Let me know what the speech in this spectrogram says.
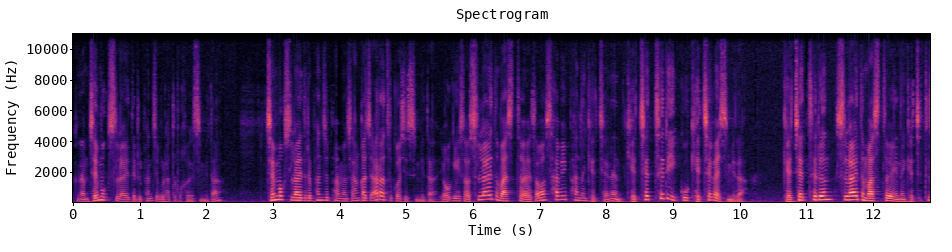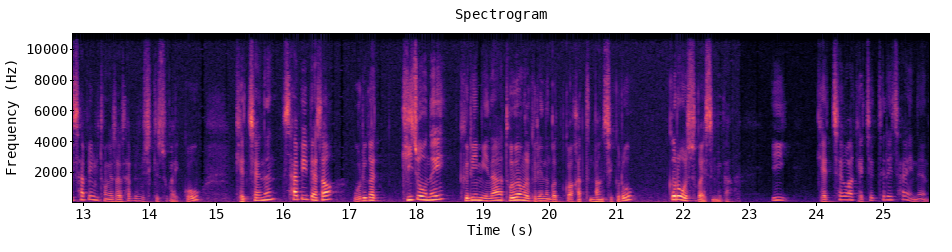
그 다음 제목 슬라이드를 편집을 하도록 하겠습니다. 제목 슬라이드를 편집하면서 한 가지 알아둘 것이 있습니다. 여기서 슬라이드 마스터에서 삽입하는 개체는 개체 틀이 있고 개체가 있습니다. 개체 틀은 슬라이드 마스터에 있는 개체 틀 삽입을 통해서 삽입을 시킬 수가 있고 개체는 삽입에서 우리가 기존의 그림이나 도형을 그리는 것과 같은 방식으로 끌어올 수가 있습니다. 이 개체와 개체 틀의 차이는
